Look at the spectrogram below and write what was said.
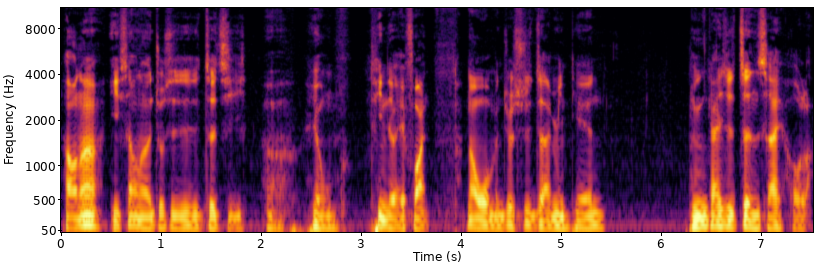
好，那以上呢就是这集啊、呃、用听的 F one，那我们就是在明天。应该是正赛后啦，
